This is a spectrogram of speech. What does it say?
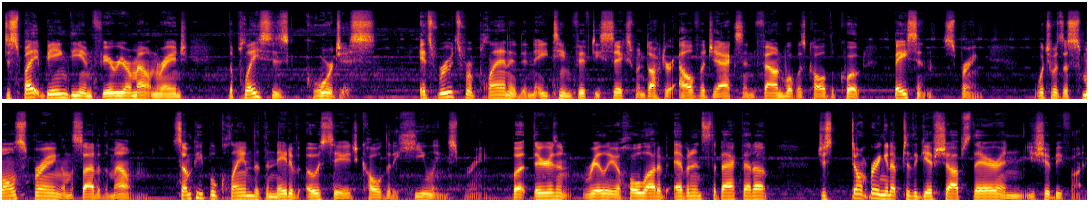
despite being the inferior mountain range, the place is gorgeous. Its roots were planted in 1856 when Dr. Alva Jackson found what was called the quote, Basin Spring, which was a small spring on the side of the mountain. Some people claim that the native Osage called it a healing spring, but there isn't really a whole lot of evidence to back that up. Just don't bring it up to the gift shops there and you should be fine.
